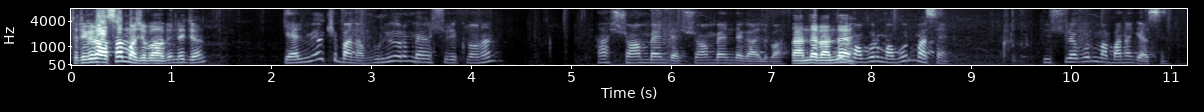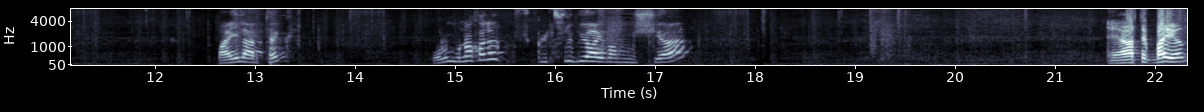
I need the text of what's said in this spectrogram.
Trigger alsam mı acaba abi? Ne diyorsun? Gelmiyor ki bana. Vuruyorum ben sürekli ona. Ha şu an bende. Şu an bende galiba. Bende bende. Vurma vurma vurma sen. Bir süre vurma bana gelsin. Bayıl artık. Oğlum bu ne kadar güçlü bir hayvanmış ya. E artık bayıl.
